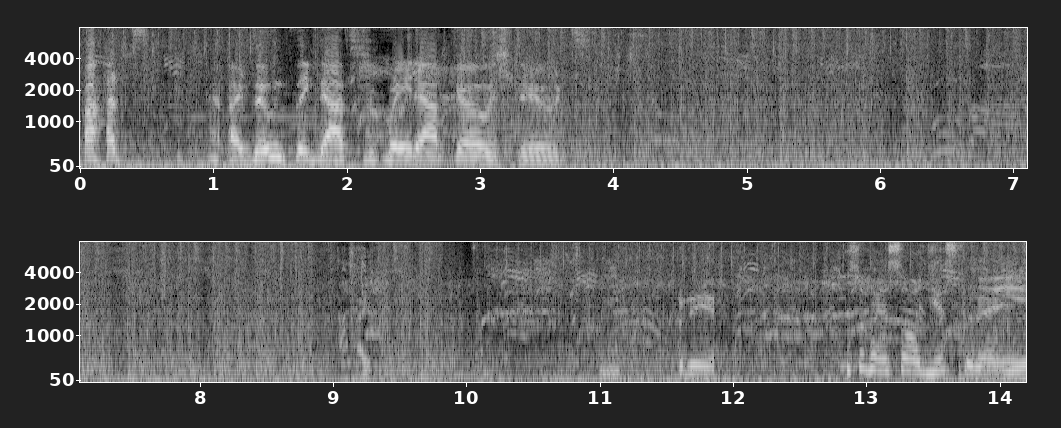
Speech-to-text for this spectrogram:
what? I don't think that's the way that goes, dude. Something I saw yesterday.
